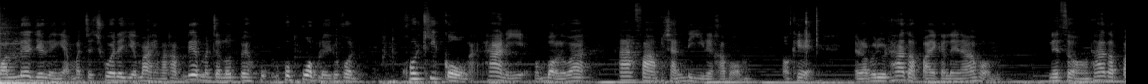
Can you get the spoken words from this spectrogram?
มอนเลือดเยอะอะไรเงี้ยมันจะช่วยได้เยอะมากเห็นไหมครับ เลือดมันจะลดไปพวบๆเลยทุกคน โคตรขี้โกงอะท่านี้ผมบอกเลยว่าท่าฟาร์มชั้นดีเลยครับผม โอเค เดี๋ยวเราไปดูท่าต่อไปกันเลยนะครับผม ในส่วนของท่าต่อไป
